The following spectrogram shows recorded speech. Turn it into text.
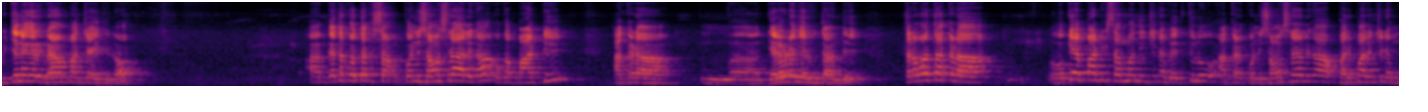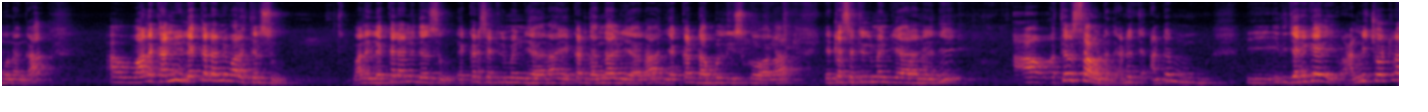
విజయనగర్ గ్రామ పంచాయతీలో గత కొత్త కొన్ని సంవత్సరాలుగా ఒక పార్టీ అక్కడ గెలవడం జరుగుతుంది. తర్వాత అక్కడ ఒకే పార్టీకి సంబంధించిన వ్యక్తులు అక్కడ కొన్ని సంవత్సరాలుగా పరిపాలించడం మూలంగా వాళ్ళకన్నీ లెక్కలన్నీ వాళ్ళకి తెలుసు. వాళ్ళకి లెక్కలన్నీ తెలుసు. ఎక్కడ సెటిల్మెంట్ చేయాలా ఎక్కడ దందాలు చేయాలా ఎక్కడ డబ్బులు తీసుకోవాలా ఎట్లా సెటిల్మెంట్ చేయాలనేది తెలుస్తూ ఉంటుంది. అంటే అంటే ఇది జరిగేది అన్ని చోట్ల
